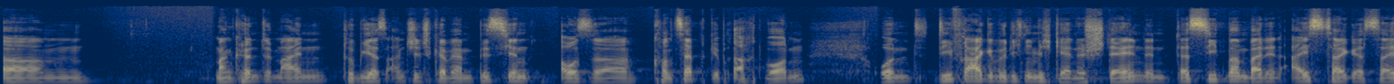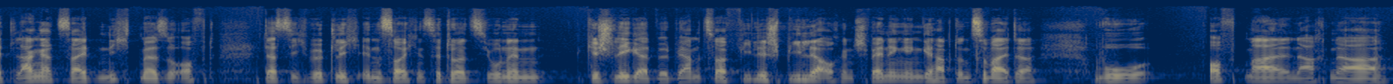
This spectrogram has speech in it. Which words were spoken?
Ähm, man könnte meinen, Tobias Anschitschka wäre ein bisschen außer Konzept gebracht worden. Und die Frage würde ich nämlich gerne stellen, denn das sieht man bei den Ice Tigers seit langer Zeit nicht mehr so oft, dass sich wirklich in solchen Situationen geschlägert wird. Wir haben zwar viele Spiele auch in Schwenningen gehabt und so weiter, wo oft mal nach einer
